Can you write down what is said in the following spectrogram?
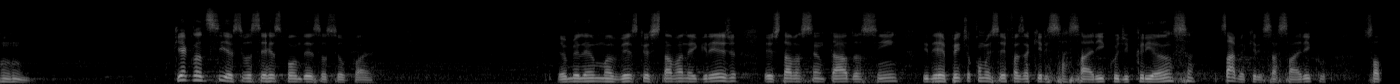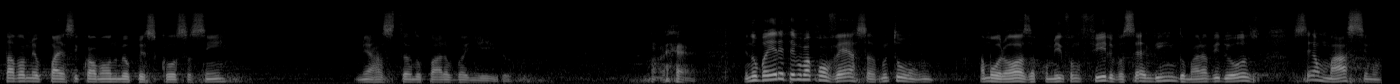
o que acontecia se você respondesse ao seu pai? Eu me lembro uma vez que eu estava na igreja, eu estava sentado assim, e de repente eu comecei a fazer aquele sassarico de criança, sabe aquele sassarico? Só estava meu pai assim com a mão no meu pescoço assim, me arrastando para o banheiro. E no banheiro ele teve uma conversa muito amorosa comigo, falando: Filho, você é lindo, maravilhoso, você é o máximo.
